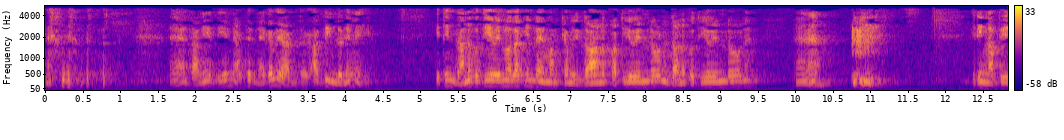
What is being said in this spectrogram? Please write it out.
ධනෙ තියෙන්නේ අපිට නැගලා යන්න අදින්න නෙමෙයි. ඉතින් ධනපතිය වෙනවා දකින්නයි මම කැමති. දානපතිය වෙන්න ඕනේ ධනපතිය වෙන්න ඕනේ. ඈ? ඉතින් අපි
